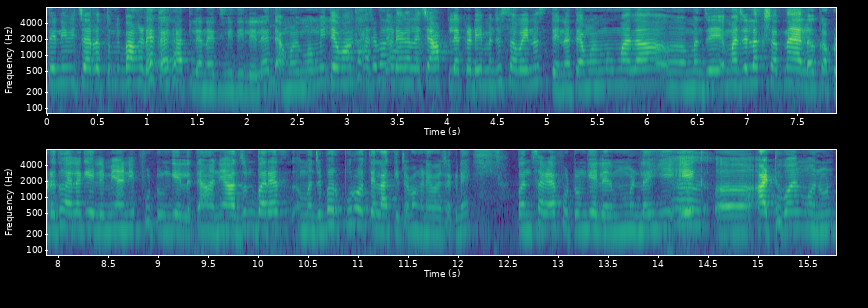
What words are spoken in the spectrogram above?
त्याने विचारलं तुम्ही बांगड्या का घातल्या नाहीत? मी दिलेल्या. त्यामुळे मग मी तेव्हा घातल्या बांगड्या घालायची आपल्याकडे म्हणजे सवय नसते ना. त्यामुळे मग मला म्हणजे माझ्या लक्षात नाही आलं. कपडे धुवायला गेले मी आणि फुटून गेले त्या. आणि अजून बऱ्याच म्हणजे भरपूर होत्या लाकीच्या बांगड्या माझ्याकडे. पण सगळ्या फुटून गेले. म्हणलं ही एक आठवण म्हणून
